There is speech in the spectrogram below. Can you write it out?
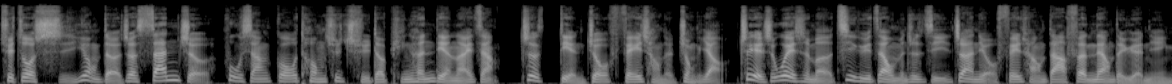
去做使用的，这三者互相沟通去取得平衡点来讲，这点就非常的重要。这也是为什么纪律在我们这集占有非常大分量的原因。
